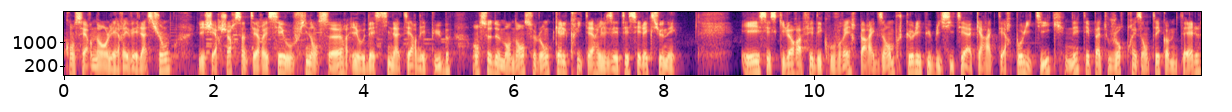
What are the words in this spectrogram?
Concernant les révélations, les chercheurs s'intéressaient aux financeurs et aux destinataires des pubs en se demandant selon quels critères ils étaient sélectionnés. Et c'est ce qui leur a fait découvrir par exemple que les publicités à caractère politique n'étaient pas toujours présentées comme telles,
